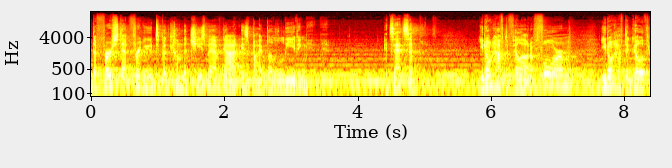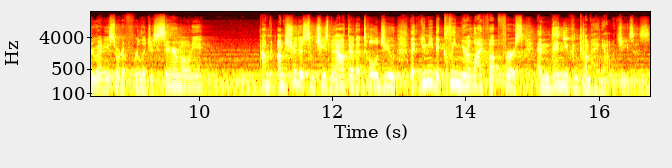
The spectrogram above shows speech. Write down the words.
the first step for you to become the chisme of God is by believing in him. It's that simple. You don't have to fill out a form, you don't have to go through any sort of religious ceremony. I'm, I'm, sure there's some chisme out there that told you that you need to clean your life up first and then you can come hang out with Jesus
